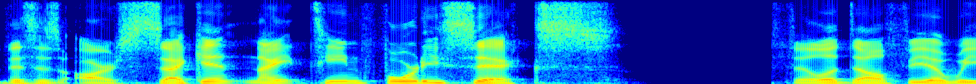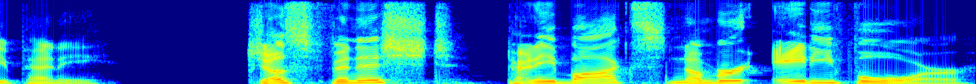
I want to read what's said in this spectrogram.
This is our second 1946 Philadelphia Wheat Penny. Just finished penny box number 84.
